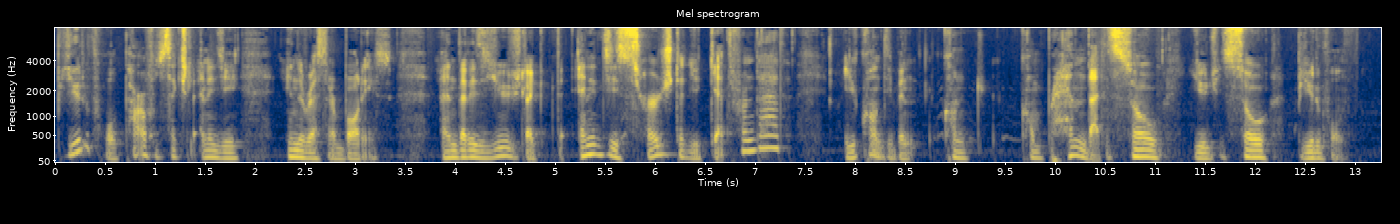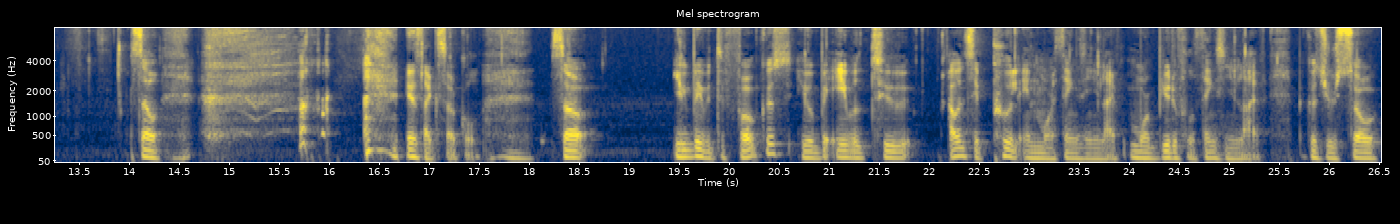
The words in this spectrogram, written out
beautiful, powerful sexual energy in the rest of our bodies. And that is huge. Like the energy surge that you get from that, you can't even con- comprehend that. It's so huge, it's so beautiful. So it's like so cool. So you'll be able to focus, you'll be able to I would say pull in more things in your life, more beautiful things in your life, because you're so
